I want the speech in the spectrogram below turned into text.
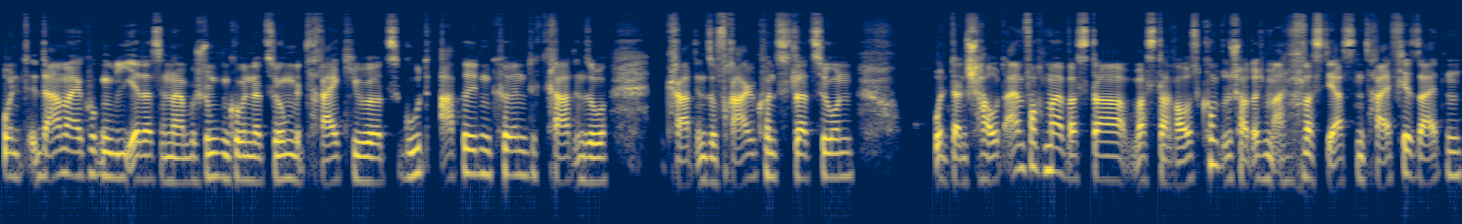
und da mal gucken, wie ihr das in einer bestimmten Kombination mit drei Keywords gut abbilden könnt, gerade in so gerade in so Fragekonstellationen und dann schaut einfach mal, was da, was da rauskommt und schaut euch mal an, was die ersten drei, vier Seiten,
